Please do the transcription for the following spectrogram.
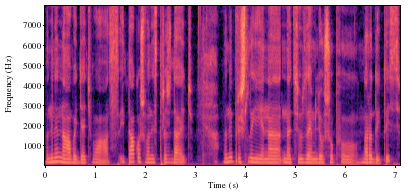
вони ненавидять вас, і також вони страждають. Вони прийшли на, на цю землю, щоб е, народитись,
